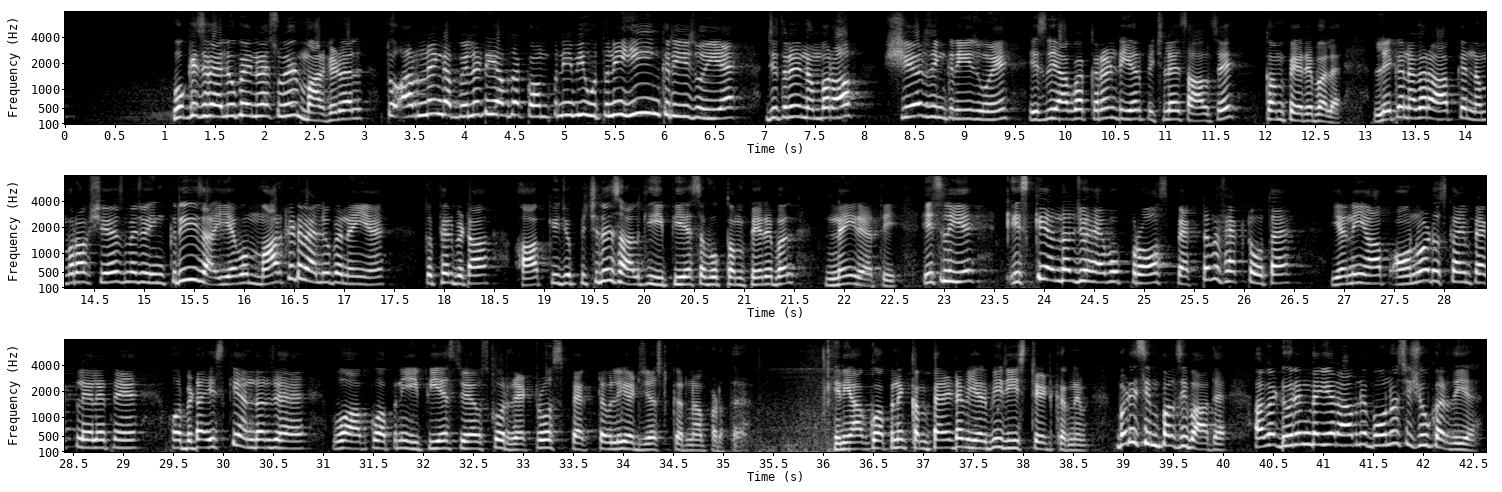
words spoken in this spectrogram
वो किस वैल्यू पे इन्वेस्ट हुए हैं? मार्केट वैल्यू तो earning ability of the company भी उतनी ही इंक्रीज हुई है जितने नंबर ऑफ़ शेयर्स इंक्रीज हुए हैं। इसलिए आपका करंट ईयर पिछले साल से कंपेरेबल है। लेकिन अगर आपके नंबर ऑफ़ शेयर्स में जो इंक्रीज आई है, वो मार्केट वैल्यू पे नहीं है तो फिर बेटा आपकी जो पिछले साल की ईपीएस है, वो कंपेरेबल नहीं रहती। इसलिए इसके अंदर जो है वो प्रोस्पेक्टिव इफ़ेक्ट होता है, यानी आप ऑनवर्ड उसका इम्पैक्ट ले लेते हैं, और बेटा इसके अंदर जो है वो आपको अपनी ईपीएस जो है उसको रेट्रोस्पेक्टिवली एडजस्ट करना पड़ता है। यानी आपको अपने कंपैरेटिव ईयर भी रीस्टेट करने में। बड़ी सिंपल सी बात है। अगर ड्यूरिंग द ईयर आपने बोनस इशू कर दिया है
